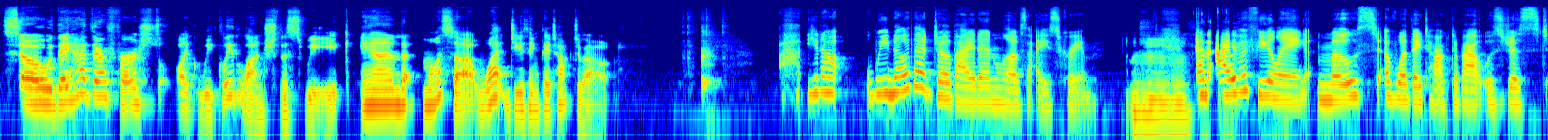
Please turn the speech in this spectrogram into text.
So they had their first like weekly lunch this week, and Melissa, what do you think they talked about? You know, we know that Joe Biden loves ice cream. Mm-hmm. And I have a feeling most of what they talked about was just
